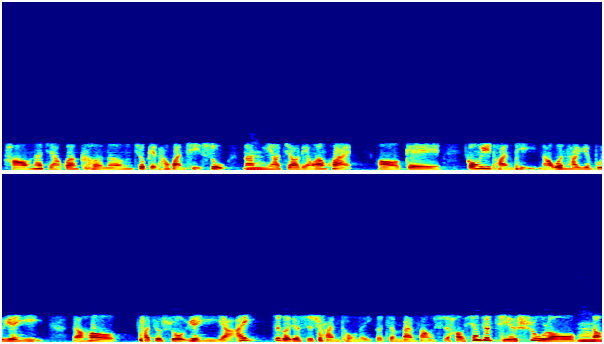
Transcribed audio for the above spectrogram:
好，那检察官可能就给他缓起诉，那你要交两万块哦给公益团体，然后问他愿不愿意，然后。他就说愿意呀、啊，哎，这个就是传统的一个侦办方式，好像就结束喽。嗯，那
